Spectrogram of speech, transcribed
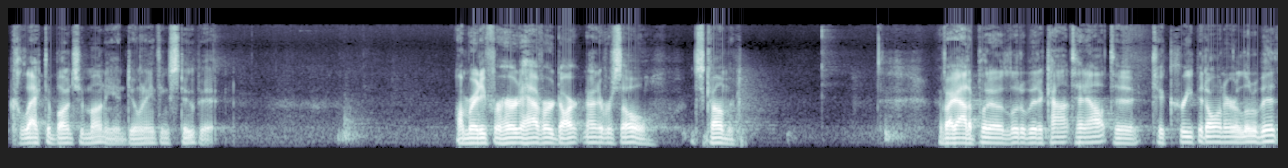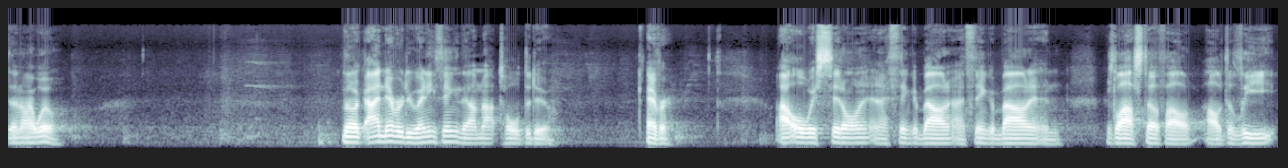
collect a bunch of money and doing anything stupid. I'm ready for her to have her dark night of her soul. It's coming. If I got to put a little bit of content out to, to creep it on her a little bit, then I will. Look, I never do anything that I'm not told to do, ever. I always sit on it and I think about it. And I think about it, and there's a lot of stuff I'll I'll delete.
